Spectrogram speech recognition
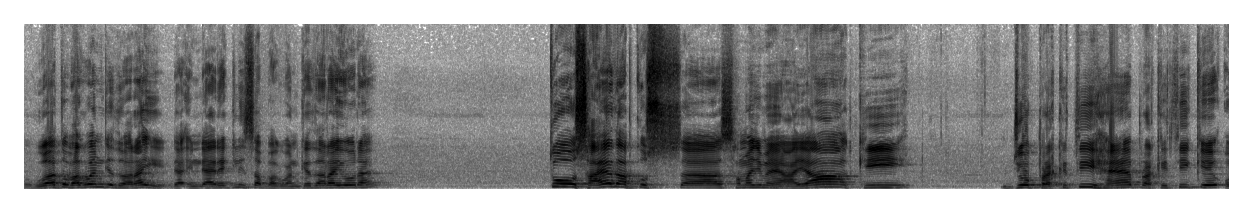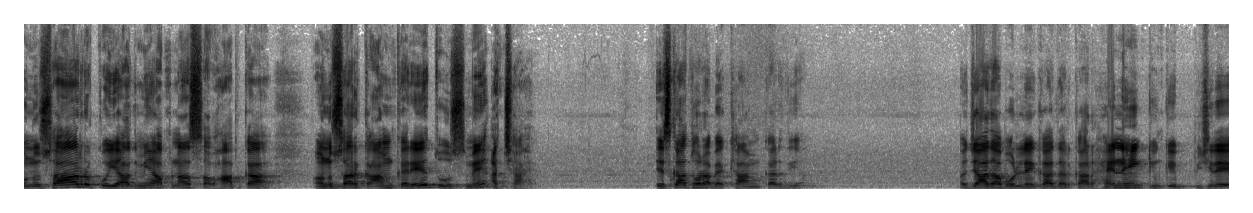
तो हुआ तो भगवान के द्वारा ही इनडायरेक्टली सब भगवान के द्वारा ही हो रहा है। तो शायद आपको समझ में आया कि जो प्रकृति है, प्रकृति के अनुसार कोई आदमी अपना स्वभाव का अनुसार काम करे तो उसमें अच्छा है। इसका थोड़ा व्याख्या कर दिया। और ज़्यादा बोलने का दरकार है नहीं क्योंकि पिछले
